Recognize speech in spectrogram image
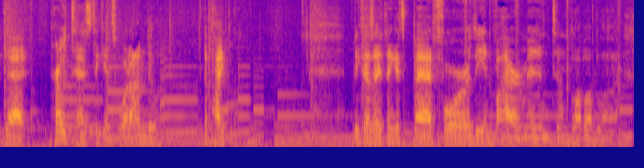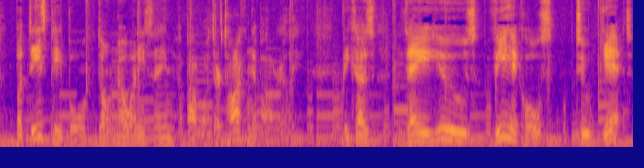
that protest against what I'm doing, the pipeline, because I think it's bad for the environment and blah, blah, blah. But these people don't know anything about what they're talking about, really, because they use vehicles to get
